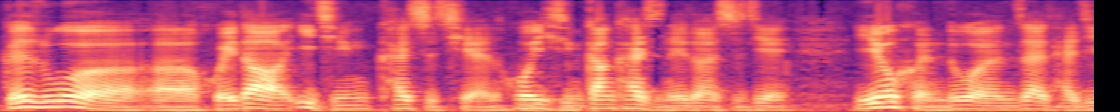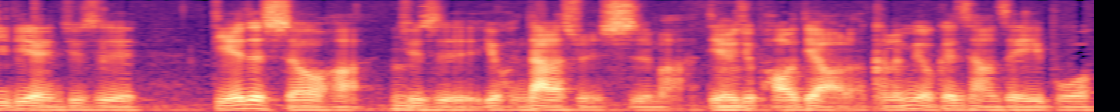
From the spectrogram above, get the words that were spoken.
可是如果呃回到疫情开始前或疫情刚开始那段时间，也有很多人在台积电就是跌的时候哈，就是有很大的损失嘛，跌了就抛掉了，可能没有跟上这一波。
